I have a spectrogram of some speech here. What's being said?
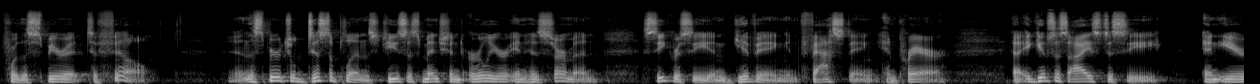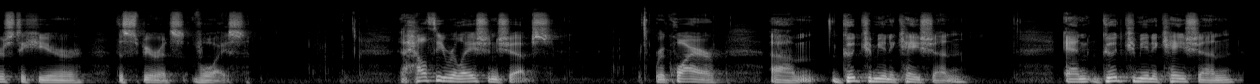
for the Spirit to fill. And the spiritual disciplines Jesus mentioned earlier in his sermon secrecy and giving and fasting and prayer uh, it gives us eyes to see and ears to hear the Spirit's voice. Now, healthy relationships require um, good communication, and good communication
